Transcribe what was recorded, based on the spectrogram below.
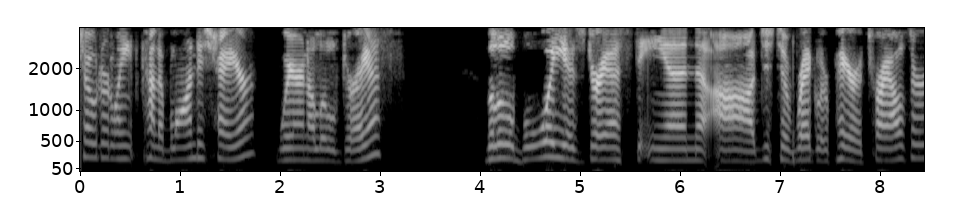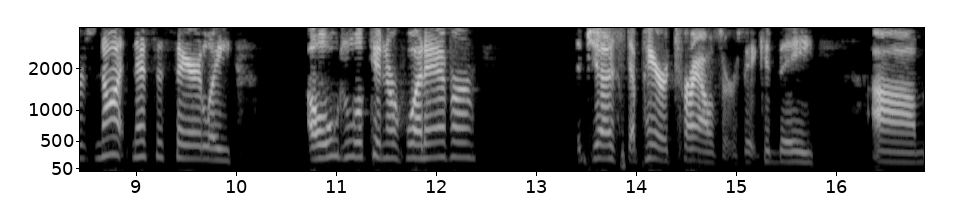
shoulder length, kind of blondish hair, wearing a little dress. The little boy is dressed in uh, just a regular pair of trousers, not necessarily old looking or whatever, just a pair of trousers. It could be um,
